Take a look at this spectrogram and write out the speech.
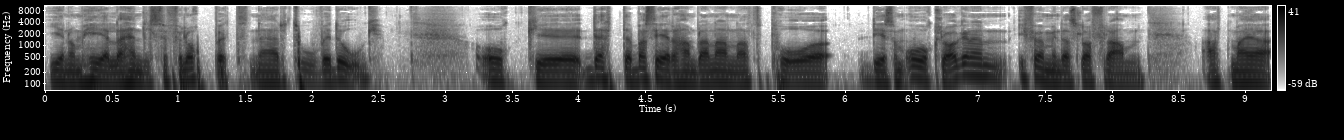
genom hela händelseförloppet när Tove dog. Och eh, detta baserar han bland annat på det som åklagaren i förmiddags la fram, att Maja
